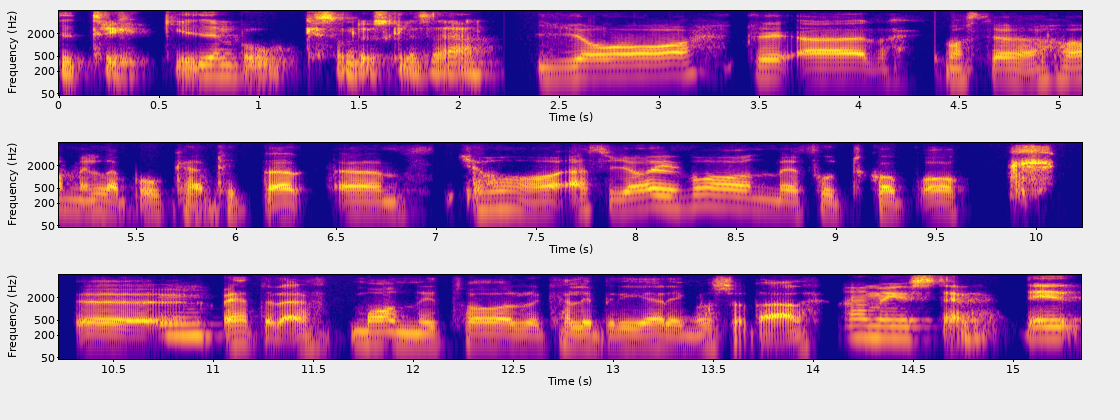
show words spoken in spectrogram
i tryck i en bok som du skulle säga? Ja, det är... Måste jag ha min lilla bok här? Titta. Ehm, ja, alltså jag är van med Photoshop och eh, Mm. vad heter det? Monitor, kalibrering och sådär. Ja, men just det. Det,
